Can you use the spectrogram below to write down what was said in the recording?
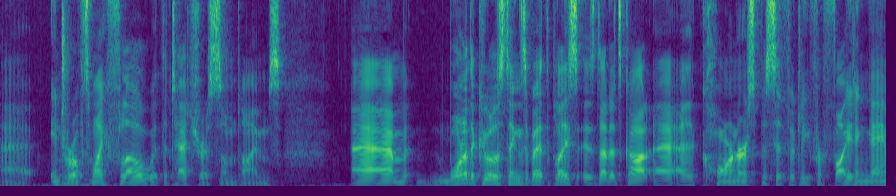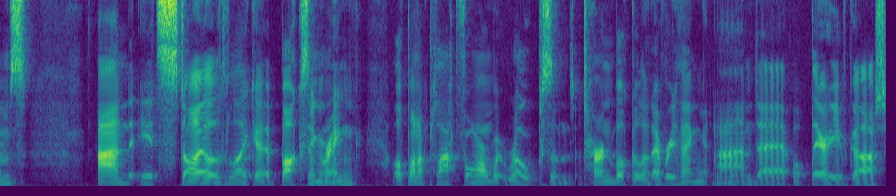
uh, interrupts my flow with the Tetris sometimes. Um, one of the coolest things about the place is that it's got a, a corner specifically for fighting games, and it's styled like a boxing ring up on a platform with ropes and a turnbuckle and everything. And uh, up there you've got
